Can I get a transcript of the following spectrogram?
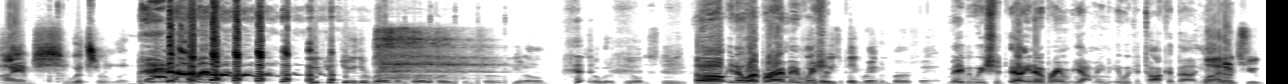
I am Switzerland. we could do the Raymond Burr version, so you know, so it would appeal to Steve. Oh, you know what, Brian? Maybe I we know should. he's a big Raymond Burr fan. Maybe we should. Uh, you know, Brian. Yeah, I mean, we could talk about. You Why know, don't you?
